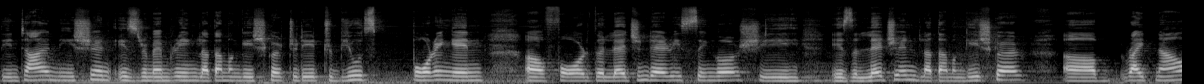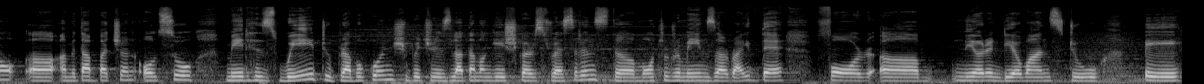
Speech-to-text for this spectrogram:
The entire nation is remembering Lata Mangeshkar today. Tributes pouring in uh, for the legendary singer. She is a legend, Lata Mangeshkar. Uh, right now, uh, Amitabh Bachchan also made his way to Prabhu Kunj, which is Lata Mangeshkar's residence. The mortal remains are right there for uh, near and dear ones to pay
